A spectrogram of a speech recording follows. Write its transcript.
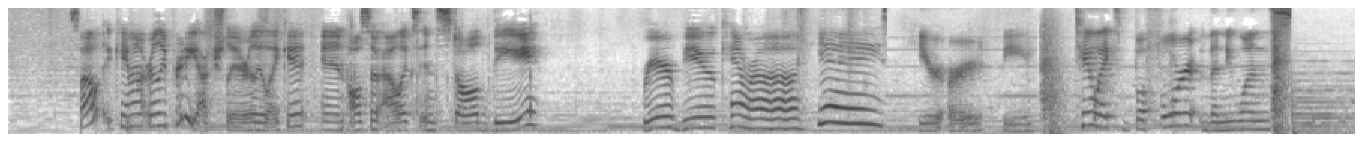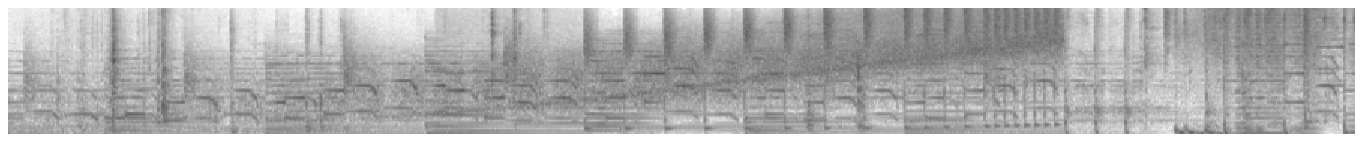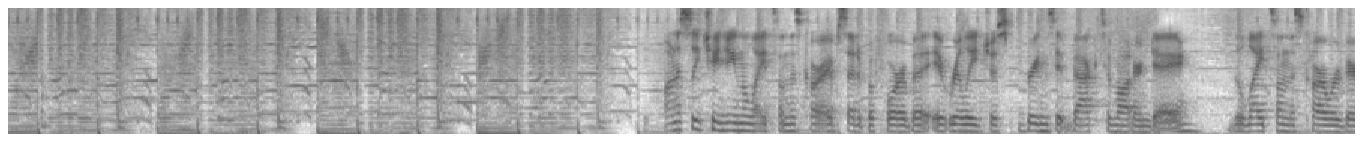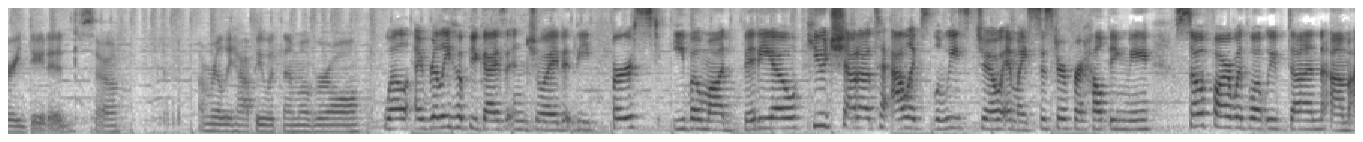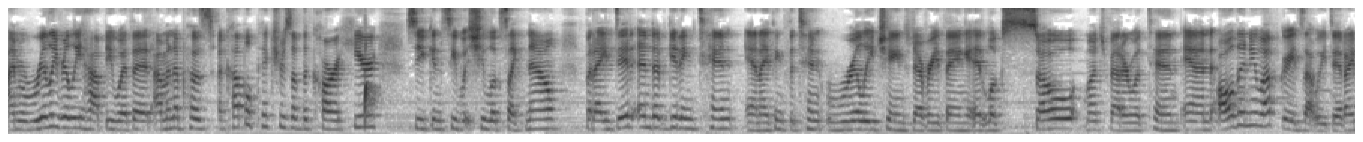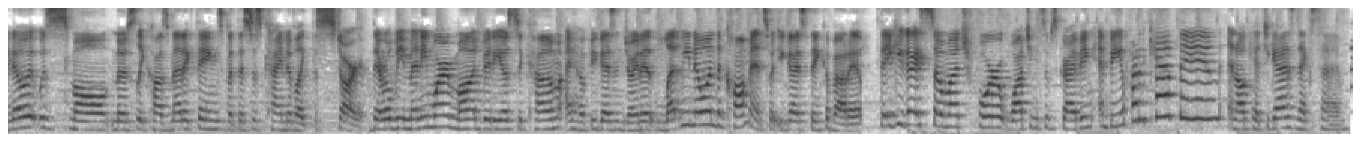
Well, it came out really pretty actually. I really like it. And also Alex installed the rear view camera. Yay! Here are the taillights before the new ones. Honestly, changing the lights on this car, I've said it before, but it really just brings it back to modern day. The lights on this car were very dated, so I'm really happy with them overall. Well, I really hope you guys enjoyed the first Evo Mod video. Huge shout out to Alex, Luis, Joe, and my sister for helping me so far with what we've done. Um, I'm really, really happy with it. I'm gonna post a couple pictures of the car here so you can see what she looks like now, but I did end up getting tint and I think the tint really changed everything. It looks so much better with tint and all the new upgrades that we did. I know it was small, mostly cosmetic things, but this is kind of like the start. There will be many more mod videos videos to come. I hope you guys enjoyed it. Let me know in the comments what you guys think about it. Thank you guys so much for watching, subscribing, and being a part of the Kat fam, and I'll catch you guys next time.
